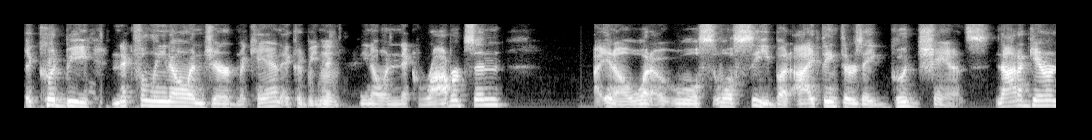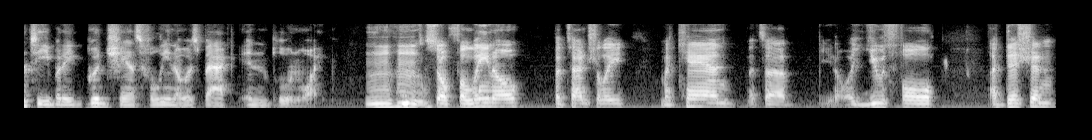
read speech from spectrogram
it could be Nick Foligno and Jared McCann. It could be Nick Foligno and Nick Robertson. Uh, You know what? We'll we'll see, but I think there's a good chance, not a guarantee, but a good chance Foligno is back in blue and white. Mhm. So Foligno potentially, McCann. That's a you know a youthful addition,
